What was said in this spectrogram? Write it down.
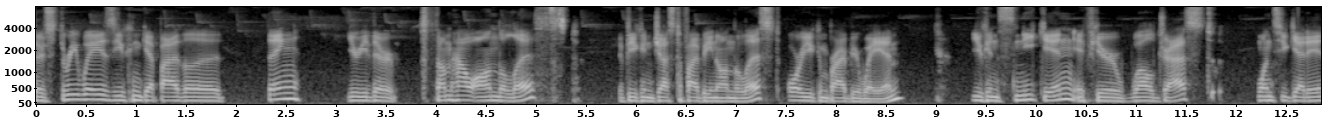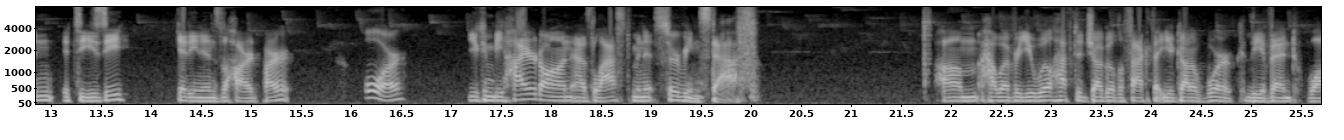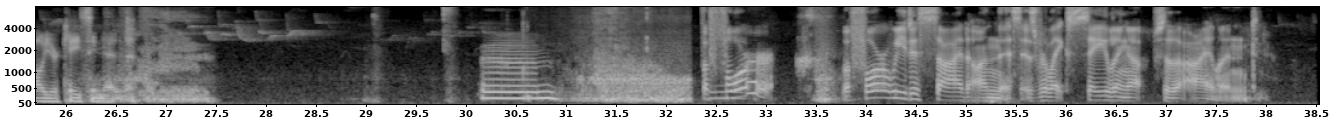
There's three ways you can get by the thing. You're either somehow on the list, if you can justify being on the list, or you can bribe your way in. You can sneak in if you're well dressed. Once you get in, it's easy. Getting in's the hard part. Or you can be hired on as last minute serving staff. Um, however, you will have to juggle the fact that you got to work the event while you're casing it. um, Before before we decide on this, as we're like sailing up to the island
